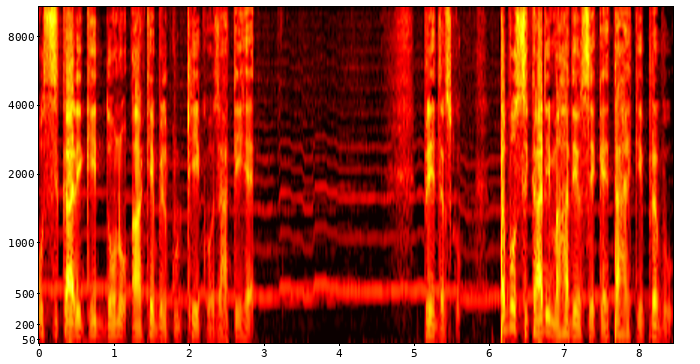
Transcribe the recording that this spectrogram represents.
उस शिकारी की दोनों आँखें बिल्कुल ठीक हो जाती है। प्रिय दर्शकों तब वो शिकारी महादेव से कहता है कि, प्रभु,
